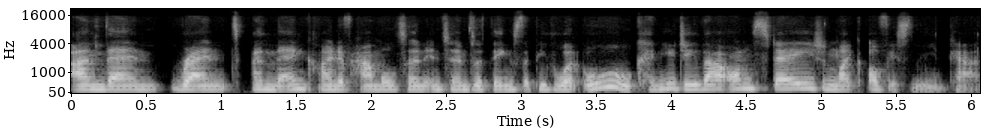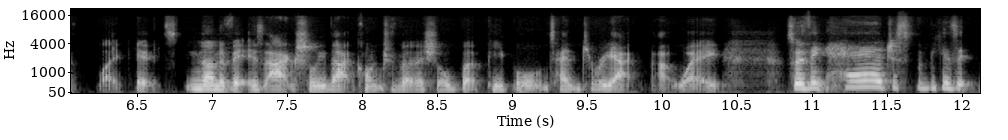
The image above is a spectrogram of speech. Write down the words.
and then rent and then kind of hamilton in terms of things that people went oh can you do that on stage? And like obviously you can't like it's none of it is actually that controversial but people tend to react that way. So i think hair just because it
